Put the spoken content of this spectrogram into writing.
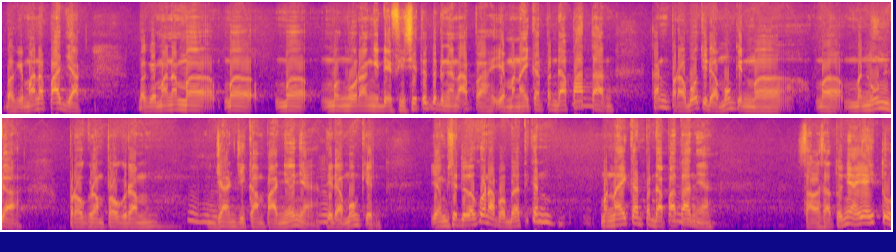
bagaimana pajak Bagaimana me, me, me, mengurangi defisit itu dengan apa? Ya menaikkan pendapatan. Hmm. Kan Prabowo tidak mungkin me, me, menunda program-program hmm. janji kampanyenya, hmm. tidak mungkin. Yang bisa dilakukan apa? Berarti kan menaikkan pendapatannya. Hmm. Salah satunya yaitu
